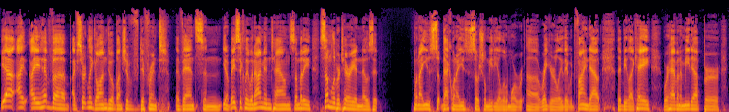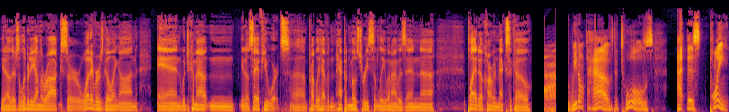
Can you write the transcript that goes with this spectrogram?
Yeah, I, I have uh, I've certainly gone to a bunch of different events, and you know, basically when I'm in town, somebody, some libertarian knows it. When I use back when I used social media a little more uh, regularly, they would find out. They'd be like, "Hey, we're having a meetup, or you know, there's a Liberty on the Rocks, or whatever's going on." And would you come out and you know say a few words? Uh, probably haven't happened most recently when I was in uh, Playa del Carmen, Mexico. we don't have the tools at this point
